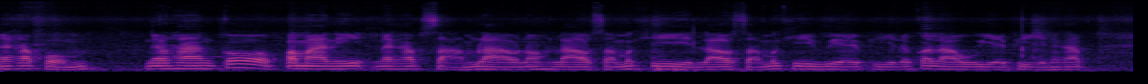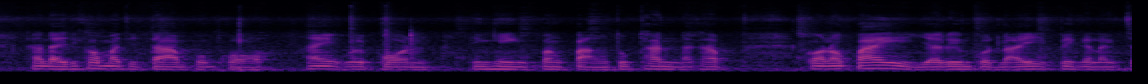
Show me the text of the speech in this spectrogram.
นะครับผมแนวทางก็ประมาณนี้นะครับสามลาวเนาะลาวสามัคคีลาวสามัคคี VIP แล้วก็ลาว VIP นะครับ ท่านใดที่เข้ามาติดตามผมขอให้อวยพรเฮงๆ ปังๆ ทุกท่านนะครับ ก่อนออกไปอย่าลืมกดไลค์เป็นกำลังใจ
